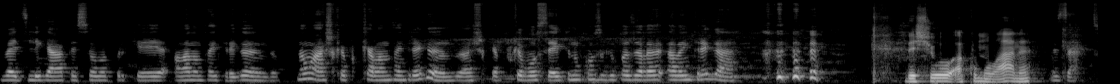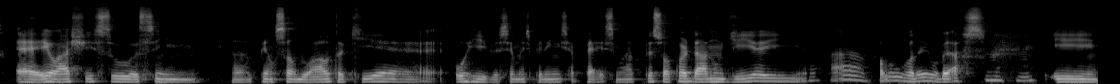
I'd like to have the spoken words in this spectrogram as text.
vai desligar a pessoa porque ela não tá entregando. Não acho que é porque ela não tá entregando. Acho que é porque você que não conseguiu fazer ela, ela entregar. Deixou acumular, né? Exato. É, eu acho isso, assim, ah, pensando alto aqui, é horrível, assim, é uma experiência péssima. A pessoa acordar num dia e, ah, falou, valeu, abraço. Uhum. E,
